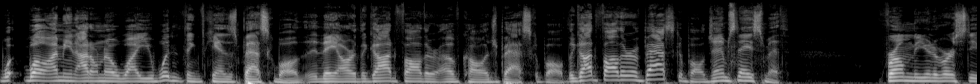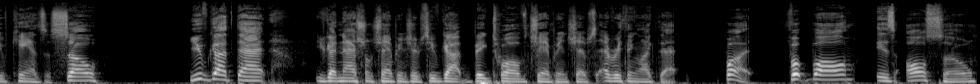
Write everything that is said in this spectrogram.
well, I mean, I don't know why you wouldn't think of Kansas basketball. They are the godfather of college basketball, the godfather of basketball, James Naismith from the University of Kansas. So you've got that. You've got national championships, you've got Big 12 championships, everything like that. But football is also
